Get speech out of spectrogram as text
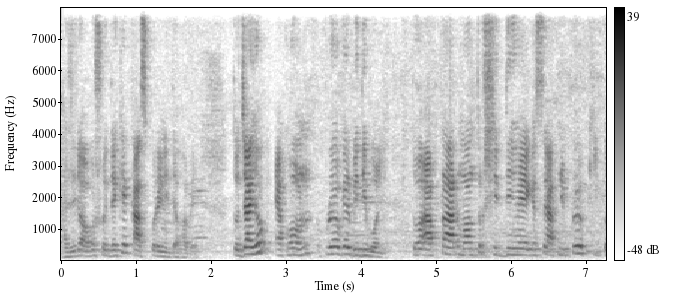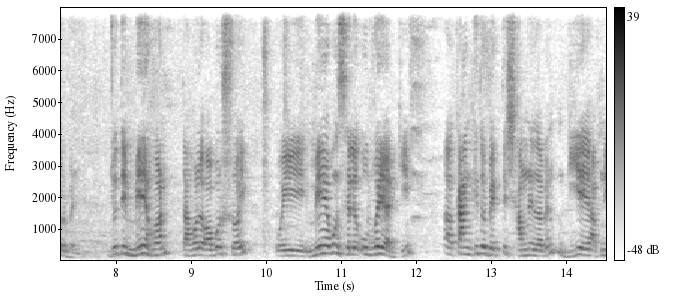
হাজিরা অবশ্যই দেখে কাজ করে নিতে হবে। তো যাই হোক, এখন প্রয়োগের বিধি বলি। তো আপনার মন্ত্র সিদ্ধি হয়ে গেছে, আপনি প্রয়োগ কী করবেন? যদি মেয়ে হন, তাহলে অবশ্যই ওই মেয়ে এবং ছেলে উভয় আর কি কাঙ্ক্ষিত ব্যক্তির সামনে যাবেন, গিয়ে আপনি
